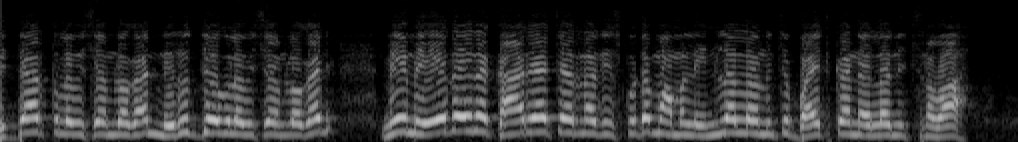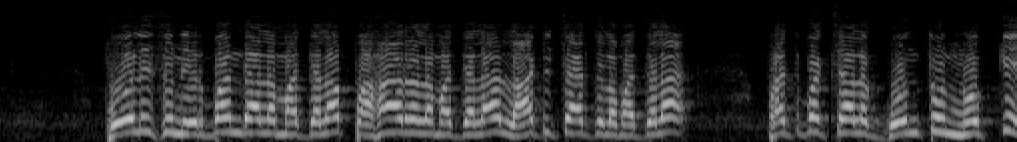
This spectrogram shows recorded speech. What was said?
విద్యార్థుల విషయంలో కానీ నిరుద్యోగుల విషయంలో కానీ మేము ఏదైనా కార్యాచరణ తీసుకుంటే మమ్మల్ని ఇళ్ళలో నుంచి బయటకన్నా వెళ్ళనిచ్చినవా పోలీసు నిర్బంధాల మధ్యలో పహారాల మధ్యలో లాఠీ చార్జీల మధ్యలో ప్రతిపక్షాల గొంతు నొక్కి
